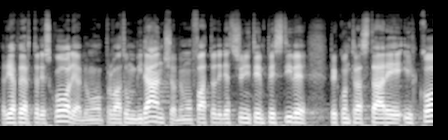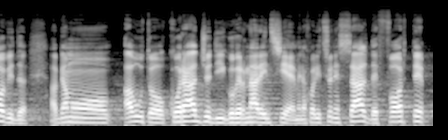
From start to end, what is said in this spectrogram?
riaperto le scuole, abbiamo approvato un bilancio, abbiamo fatto delle azioni tempestive per contrastare il Covid, abbiamo avuto coraggio di governare insieme, la coalizione è salda, è forte,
